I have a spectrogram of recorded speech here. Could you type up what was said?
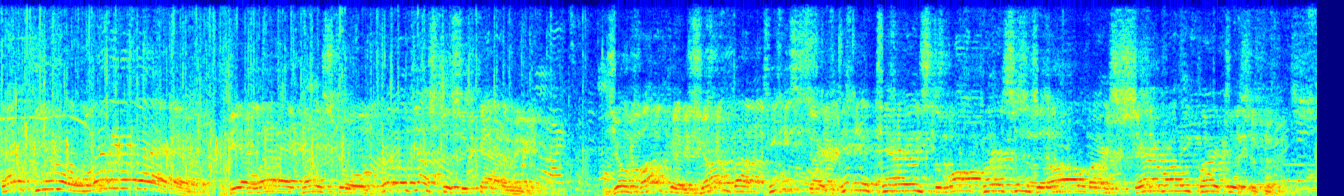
Thank you, Olivia Bay, the Atlantic High School Criminal Justice Academy. Jovanka Jean-Baptiste, our dignitaries, the wall persons, and all of our ceremony participants.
